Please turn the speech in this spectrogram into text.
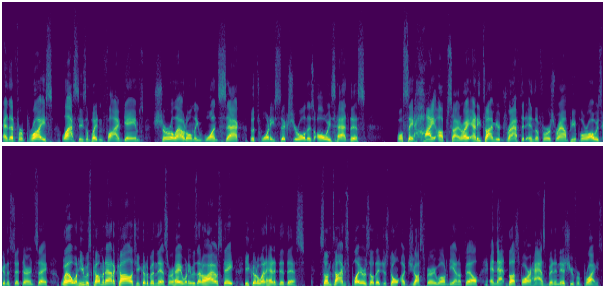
And then for Price, last season played in five games, sure allowed only one sack. The 26 year old has always had this we'll say high upside, right? Anytime you're drafted in the first round, people are always going to sit there and say, well, when he was coming out of college, he could have been this, or hey, when he was at Ohio State, he could have went ahead and did this. Sometimes players, though, they just don't adjust very well to the NFL, and that thus far has been an issue for Price.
